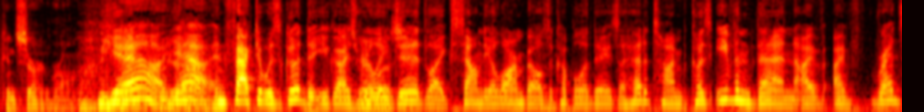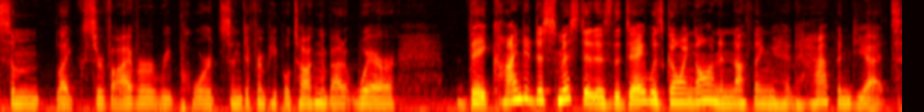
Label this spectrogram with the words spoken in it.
concern wrong. Yeah, yeah, In fact, it was good that you guys really did like sound the alarm bells a mm-hmm. couple of days ahead of time because even then, I've I've read some like survivor reports and different people talking about it where they kind of dismissed it as the day was going on and nothing had happened yet.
